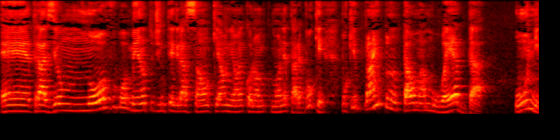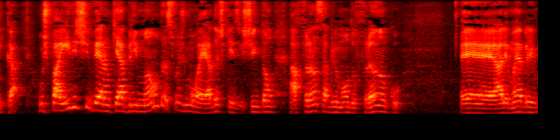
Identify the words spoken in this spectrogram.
é, trazer um novo momento de integração que é a União Econômica e Monetária. Por quê? Porque para implantar uma moeda única, os países tiveram que abrir mão das suas moedas que existiam. Então, a França abriu mão do franco, é, a Alemanha abriu,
